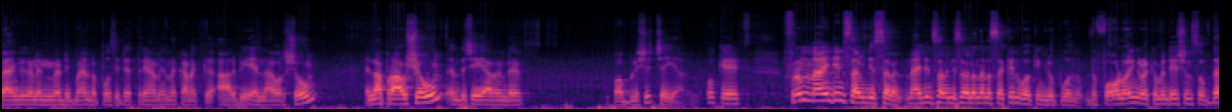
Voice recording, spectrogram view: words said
ബാങ്കുകളിലുള്ള ഡിമാൻഡ് ഡെപ്പോസിറ്റ് എത്രയാണ്? എന്ന കണക്ക് ആർ ബി ഐ എല്ലാ വർഷവും എല്ലാ പ്രാവശ്യവും എന്ത് ചെയ്യാറുണ്ട്? പബ്ലിഷ് ചെയ്യാറുണ്ട്. Okay from nineteen seventy seven nineteen seventy seven എന്നാണ് സെക്കൻഡ് വർക്കിംഗ് ഗ്രൂപ്പ് വന്നു. The following recommendations of the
